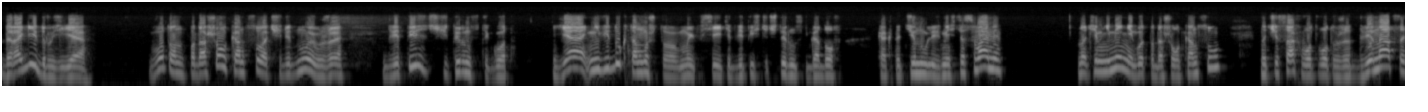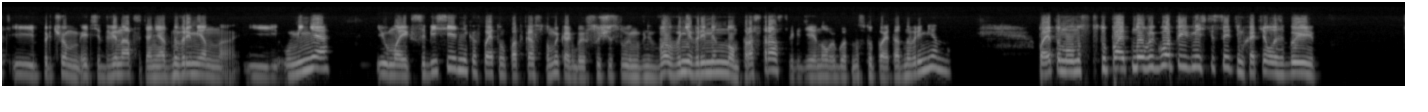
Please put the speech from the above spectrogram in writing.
Дорогие друзья, вот он подошел к концу очередной уже 2014 год. Я не веду к тому, что мы все эти 2014 годов как-то тянули вместе с вами, но тем не менее год подошел к концу, на часах вот-вот уже 12, и причем эти 12, они одновременно и у меня, и у моих собеседников по этому подкасту. Мы как бы существуем в вневременном пространстве, где Новый год наступает одновременно. Поэтому наступает Новый год, и вместе с этим хотелось бы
